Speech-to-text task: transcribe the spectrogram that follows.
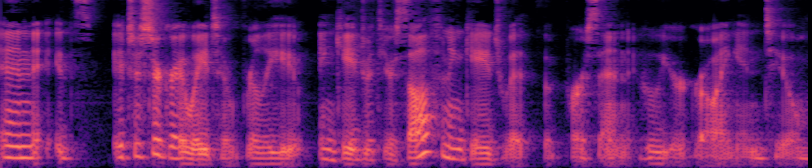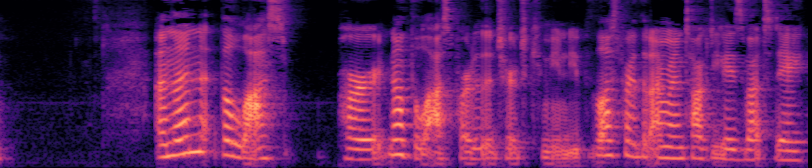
and it's it's just a great way to really engage with yourself and engage with the person who you're growing into. And then the last part, not the last part of the church community, but the last part that I'm going to talk to you guys about today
